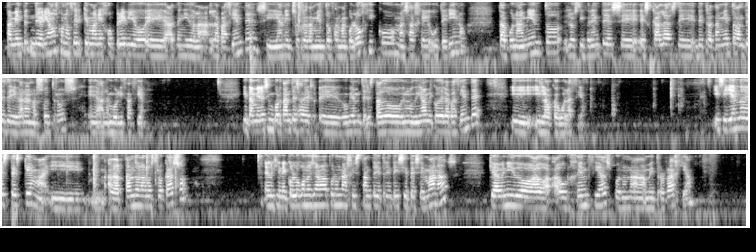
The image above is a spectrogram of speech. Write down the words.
también deberíamos conocer qué manejo previo eh, ha tenido la, paciente, si han hecho tratamiento farmacológico, masaje uterino, taponamiento, los diferentes eh, escalas de, tratamiento antes de llegar a nosotros eh, a la embolización. Y también es importante saber, obviamente, el estado hemodinámico de la paciente y, y la coagulación. Y siguiendo este esquema y adaptándolo a nuestro caso, el ginecólogo nos llama por una gestante de 37 semanas que ha venido a, urgencias por una metrorragia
